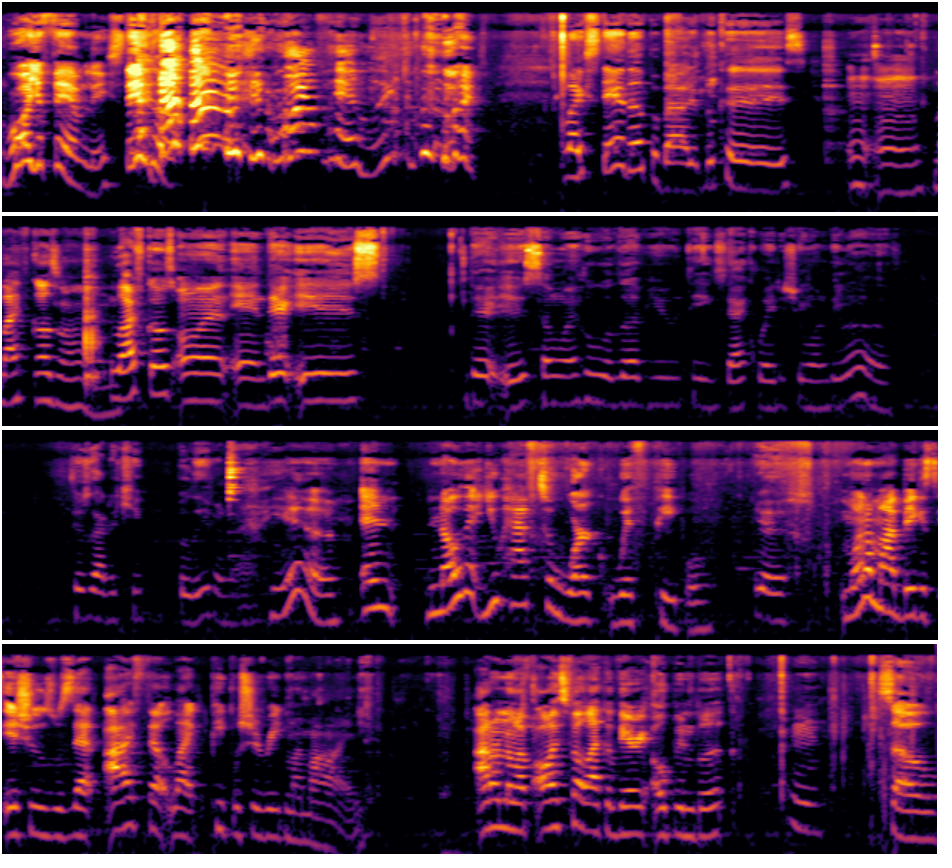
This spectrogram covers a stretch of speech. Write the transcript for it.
royal family, stand up. Royal family. like, like stand up about it because mm-mm. Life goes on. life goes on and there is there is someone who will love you the exact way that you want to be loved just got to keep believing that Yeah. And know that you have to work with people. Yes One of my biggest issues was that I felt like people should read my mind. I don't know, I've always felt like a very open book. Hmm. So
